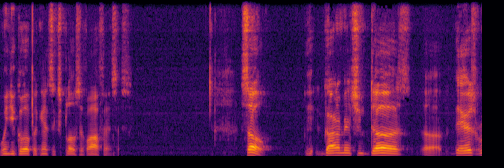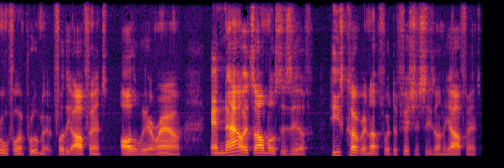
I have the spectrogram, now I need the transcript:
when you go up against explosive offenses. So, Gardner Minshew does. Uh, there's room for improvement for the offense all the way around, and now it's almost as if he's covering up for deficiencies on the offense.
